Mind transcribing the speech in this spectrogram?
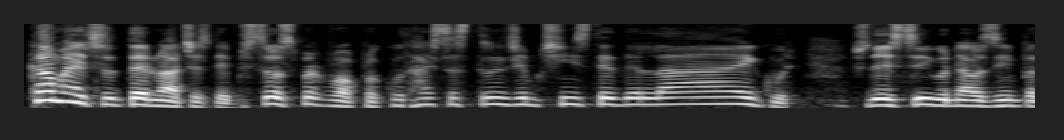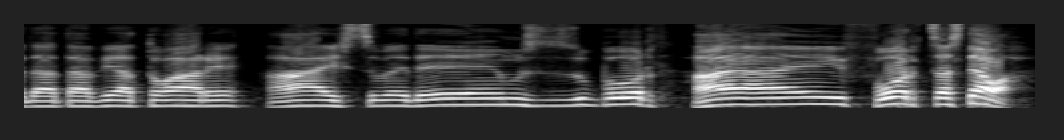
cam aici să termin acest episod. Sper că v-a plăcut. Hai să strângem 500 de like-uri. Și desigur ne auzim pe data viitoare. Hai să vedem suport. Hai, forța steaua!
